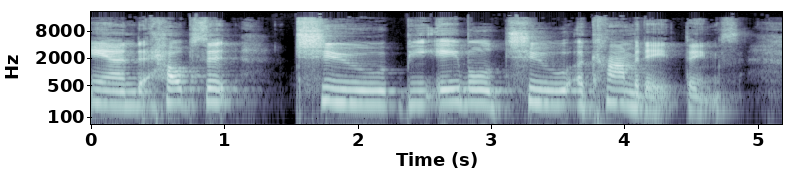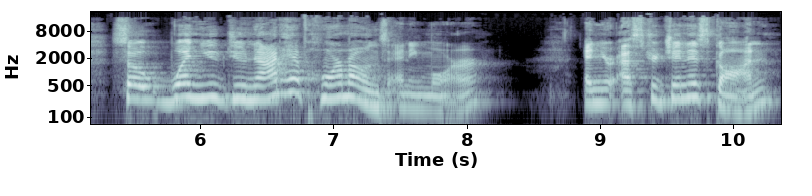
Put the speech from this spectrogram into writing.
and helps it to be able to accommodate things. So when you do not have hormones anymore and your estrogen is gone,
